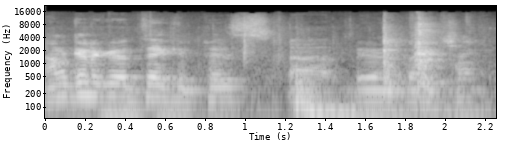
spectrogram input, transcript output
I'm gonna go take a piss. Uh, be right back. Check.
